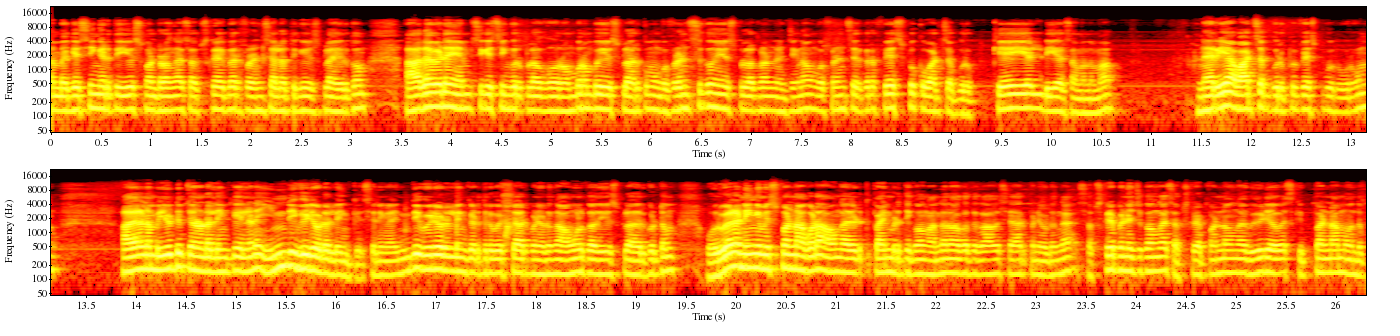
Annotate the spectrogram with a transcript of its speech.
நம்ம கெஸ்ஸிங் எடுத்து யூஸ் பண்ணுறவங்க சப்ஸ்கிரைபர் ஃப்ரெண்ட்ஸ் எல்லாத்துக்கும் யூஸ்ஃபுல்லாக இருக்கும். அதை விட எம்சி கெஸ்ஸிங் குரூப்பில் ரொம்ப ரொம்ப யூஸ்ஃபுல்லாக இருக்கும். உங்கள் ஃப்ரெண்ட்ஸுக்கும் யூஸ்ஃபுல்லாக இருக்கும்னு நினச்சிங்கன்னா உங்கள் ஃப்ரெண்ட்ஸ் இருக்கிற ஃபேஸ்புக் வாட்ஸ்அப் குரூப் கேஎல்டிஆர் சம்மந்தமாக நிறையா வாட்ஸ்அப் குரூப்பு ஃபேஸ்புக் குரூப் அதில் நம்ம யூடியூப் சேனலோட லிங்க் இல்லைன்னா இந்த வீடியோட லிங்க் சரிங்களா? இந்த வீடியோட லிங்க் எடுத்துகிட்டு போய் ஷேர் பண்ணிவிடுங்க. அவங்களுக்கு அது யூஸ்ஃபுல்லாக இருக்கட்டும். ஒருவேளை நீங்கள் மிஸ் பண்ணால் கூட அவங்க அதை எடுத்து பயன்படுத்திக்கோங்க. அந்த நோக்கத்துக்காக ஷேர் பண்ணி விடுங்க. சப்ஸ்கிரைப் பண்ணி வச்சுக்கோங்க. சப்ஸ்கிரைப் பண்ணுவாங்க வீடியோவை ஸ்கிப் பண்ணாமல் வந்து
